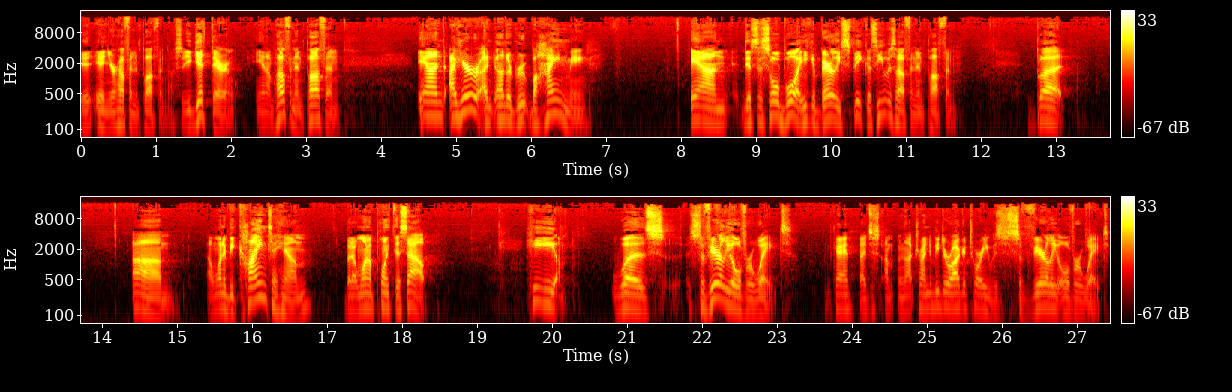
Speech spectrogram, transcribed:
and you're huffing and puffing. So you get there, and I'm huffing and puffing, and I hear another group behind me, and this this old boy. He could barely speak because he was huffing and puffing, but um, I want to be kind to him, but I want to point this out. He was severely overweight. Okay? I just, I'm not trying to be derogatory. He was severely overweight.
